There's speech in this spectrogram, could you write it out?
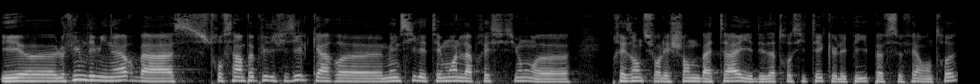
Et euh, le film des mineurs, bah, je trouve ça un peu plus difficile car euh, même si les témoins de la pression euh, présente sur les champs de bataille et des atrocités que les pays peuvent se faire entre eux,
